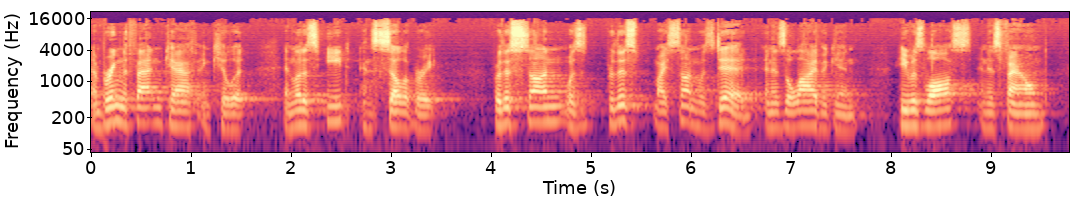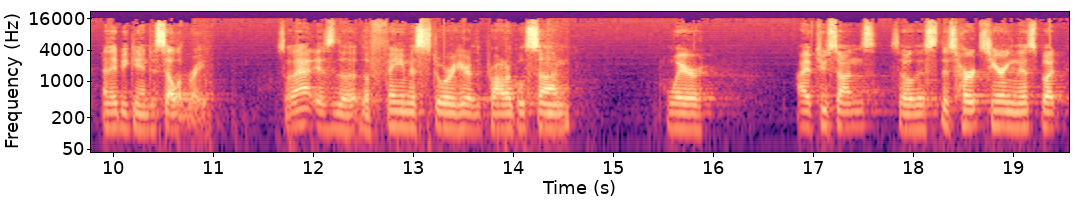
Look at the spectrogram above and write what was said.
And bring the fattened calf and kill it, and let us eat and celebrate. For this son was for this my son was dead and is alive again. He was lost and is found, and they began to celebrate. So that is the, the famous story here of the prodigal son, where I have two sons, so this, this hurts hearing this, but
